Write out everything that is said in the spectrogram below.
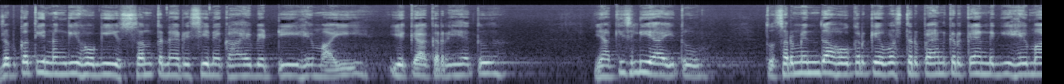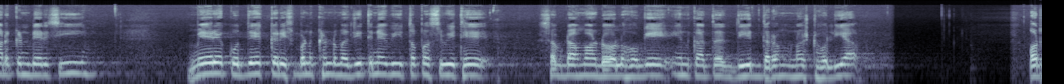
जब कति नंगी होगी, संत ने ऋषि ने कहा, है बेटी, हे माई, ये क्या कर रही है तू? यहाँ किस लिए आई तू? तो शर्मिंदा होकर के वस्त्र पहन कर कहने लगी, हे मारकंडे ऋषि, मेरे को देखकर इस बनखंड में जितने भी तपस्वी थे सब डामाडोल हो गए, इनका तो दीर धर्म नष्ट हो लिया। और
